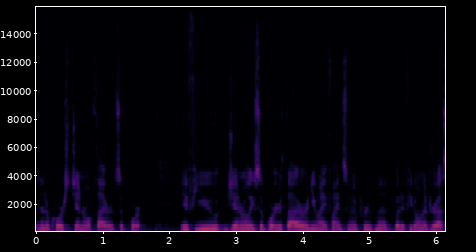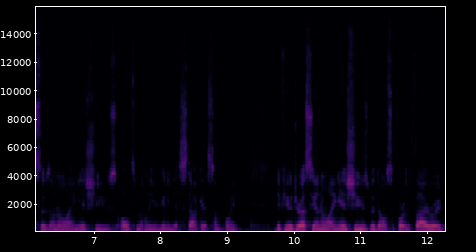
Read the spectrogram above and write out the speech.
And then of course general thyroid support. If you generally support your thyroid, you might find some improvement, but if you don't address those underlying issues, ultimately you're going to get stuck at some point. If you address the underlying issues but don't support the thyroid,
